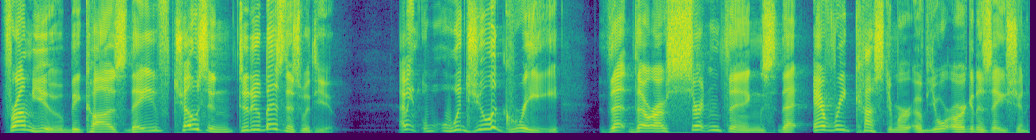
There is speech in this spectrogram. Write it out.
from you because they've chosen to do business with you. I mean, would you agree that there are certain things that every customer of your organization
